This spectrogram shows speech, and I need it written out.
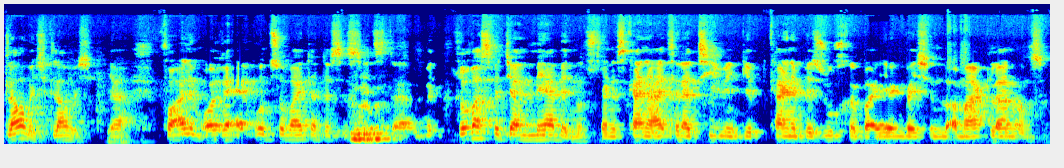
glaube ich, glaube ich. Ja, vor allem eure App und so weiter, das ist mhm. jetzt, äh, mit, sowas wird ja mehr benutzt, wenn es keine Alternativen gibt, keine Besuche bei irgendwelchen Maklern und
